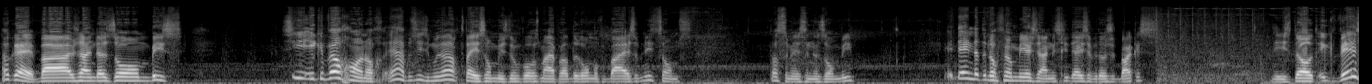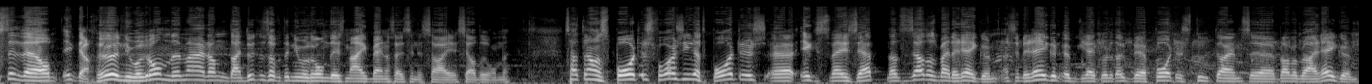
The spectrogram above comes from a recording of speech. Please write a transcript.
Oké, waar zijn de zombies? Zie je, ik heb wel gewoon nog... Ja, precies, ik moet wel nog twee zombies doen volgens mij, wat de ronde voorbij is of niet soms. Dat is tenminste een zombie. Ik denk dat er nog veel meer zijn. Ik schiet deze even door zijn bakkes. Die is dood. Ik wist het wel. Ik dacht, een nieuwe ronde. Maar dan, dan doet het alsof het een nieuwe ronde is. Maar ik ben nog steeds in de saaie, dezelfde ronde. Staat trouwens Porters voor. Zie je dat? Porters uh, X2 Zap. Dat is hetzelfde als bij de Raygun. Als je de Raygun upgrade, wordt het ook de Porters 2 times uh, bla bla bla Raygun.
